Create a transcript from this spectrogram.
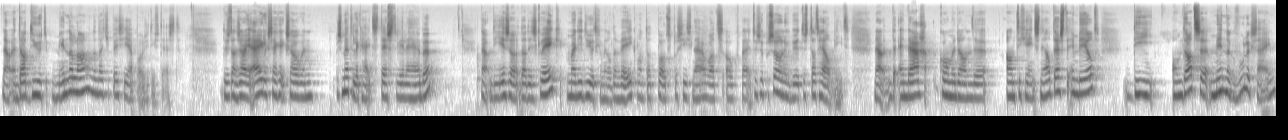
Nou, en dat duurt minder lang dan dat je PCR-positief test. Dus dan zou je eigenlijk zeggen, ik zou een besmettelijkheidstest willen hebben. Nou, die is er, dat is kweek, maar die duurt gemiddeld een week, want dat bootst precies na wat ook bij, tussen personen gebeurt, dus dat helpt niet. Nou, en daar komen dan de antigeen sneltesten in beeld, die, omdat ze minder gevoelig zijn,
